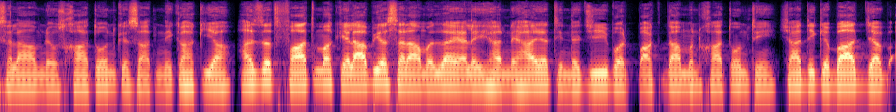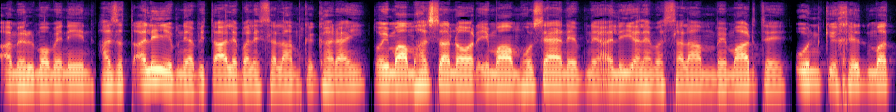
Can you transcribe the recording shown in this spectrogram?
सलाम ने उस खातून के साथ निकाह किया। हज़रत फातिमा केलाबिया सलाम नहायत ही नजीब और पाक दामन खातून थी। शादी के बाद जब अमीरमिन हज़रत अली इबन अबी तालिब सलाम के घर आई तो इमाम हसन और इमाम हुसैन इबन अली सलाम बीमार थे। उनकी खिदमत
